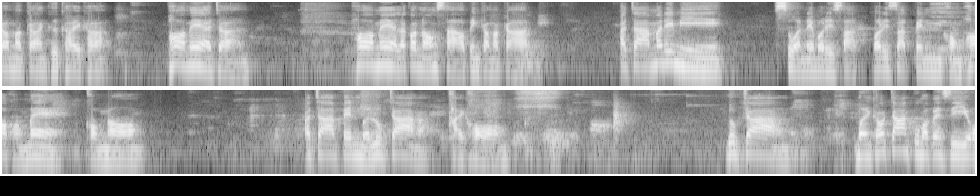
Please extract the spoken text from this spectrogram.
กรรมการคือใครคะ พ่อแม่อาจารย์ พ่อแม่แล้วก็น้องสาวเป็นกรรมการ อาจารย์ไม่ได้มีส่วนในบริษัท บริษัทเป็นของพ่อของแม่ของน้อง อาจารย์เป็นเหมือนลูกจ้างอะขายของ ลูกจ้าง เหมือนเขาจ้างกูมาเป็นซีอ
